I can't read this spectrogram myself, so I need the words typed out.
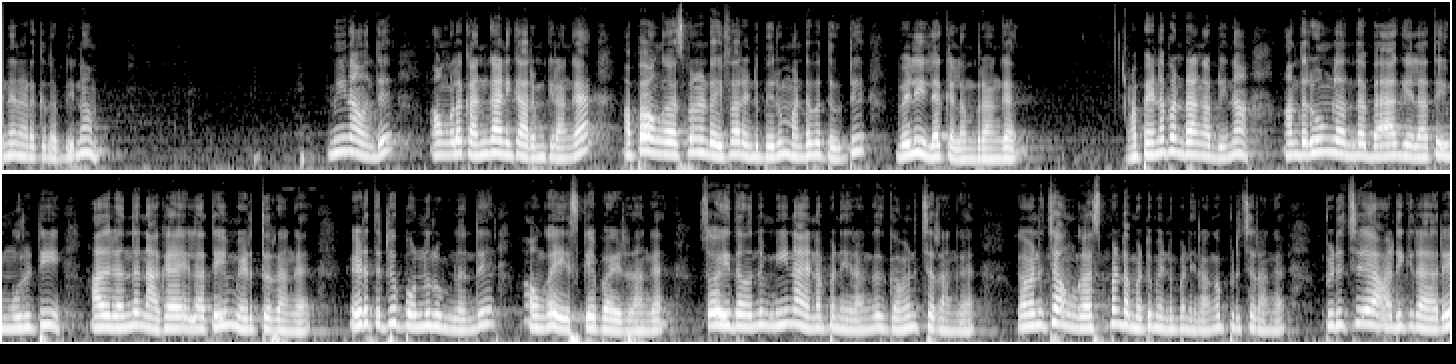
என்ன நடக்குது அப்படின்னா மீனா வந்து அவங்கள கண்காணிக்க ஆரம்பிக்கிறாங்க. அப்போ அவங்க ஹஸ்பண்ட் அண்ட் ஒய்ஃபாக ரெண்டு பேரும் மண்டபத்தை விட்டு வெளியில் கிளம்புறாங்க. அப்போ என்ன பண்ணுறாங்க அப்படின்னா அந்த ரூமில் இருந்த பேக் எல்லாத்தையும் முருட்டி அதுலேருந்து நகை எல்லாத்தையும் எடுத்துடுறாங்க. எடுத்துகிட்டு பொண்ணு ரூம்லேருந்து அவங்க எஸ்கேப் ஆகிடுறாங்க ஸோ இதை வந்து மீனா என்ன பண்ணிடுறாங்க? கவனிச்சிடுறாங்க. கவனித்து அவங்க ஹஸ்பண்டை மட்டும் என்ன பண்ணிடுறாங்க? பிடிச்சிடுறாங்க. பிடிச்சு அடிக்கிறாரு.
